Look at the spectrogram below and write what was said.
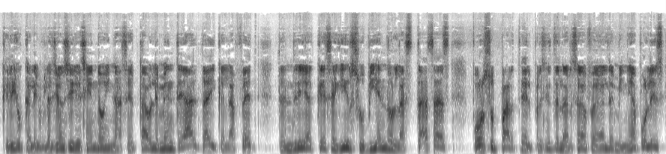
que dijo que la inflación sigue siendo inaceptablemente alta y que la Fed tendría que seguir subiendo las tasas. Por su parte, el presidente de la Reserva Federal de Minneapolis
